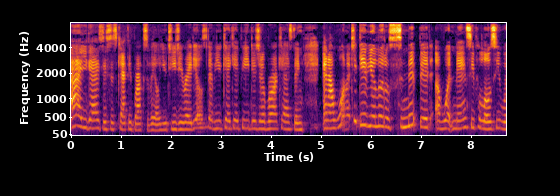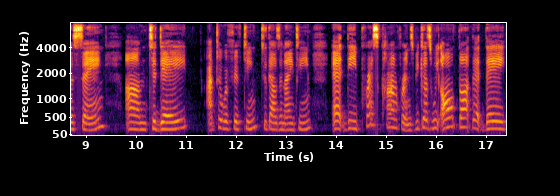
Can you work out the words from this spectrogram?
Hi, you guys. This is Kathy Broxville, UTG Radio's WKKP Digital Broadcasting, and I wanted to give you a little snippet of what Nancy Pelosi was saying um, today, October 15th, 2019, at the press conference, because we all thought that they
